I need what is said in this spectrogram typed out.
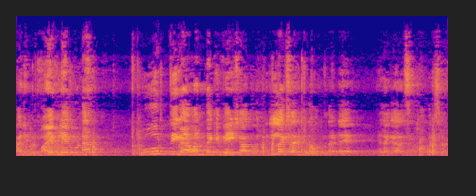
కానీ ఇప్పుడు భయం లేకుండా పూర్తిగా వందకి వెయ్యి శాతం నిర్లక్ష్యానికి గురవుతుందంటే తెలంగాణ శిక్షణ పరిశ్రమ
